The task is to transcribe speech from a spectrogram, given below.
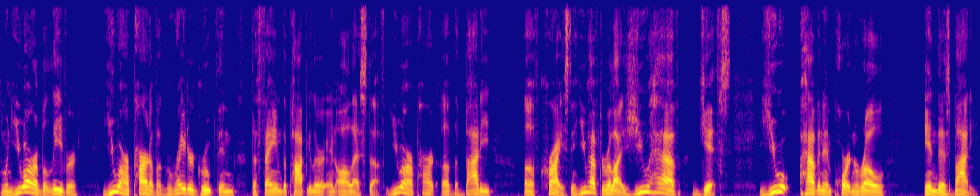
When you are a believer, you are part of a greater group than the fame, the popular, and all that stuff. You are a part of the body of Christ. And you have to realize you have gifts, you have an important role in this body.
